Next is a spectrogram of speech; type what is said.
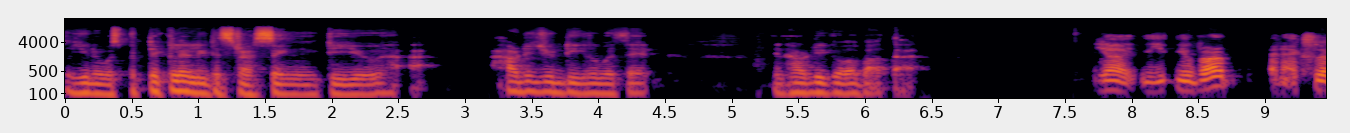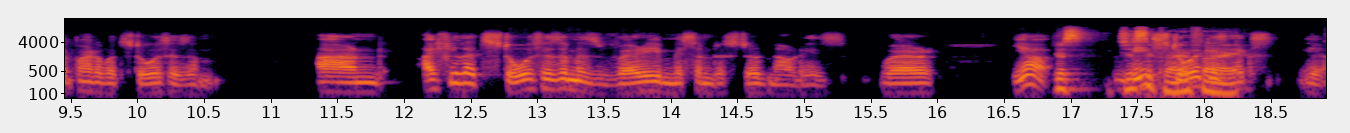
you know, was particularly distressing to you. How did you deal with it, and how do you go about that? Yeah, you, you brought up an excellent point about stoicism, and I feel that stoicism is very misunderstood nowadays. Where yeah just just to clarify ex- yeah.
